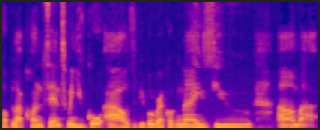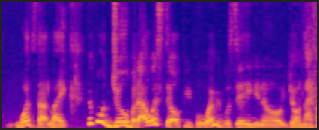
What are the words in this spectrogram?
popular content? When you go out, do people recognize you? Um, what's that like? People do, but I always tell people when people say, you know, your life,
